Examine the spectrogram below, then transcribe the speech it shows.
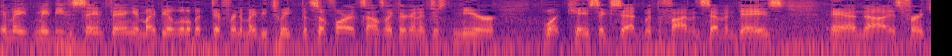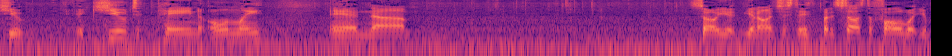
It may may be the same thing. It might be a little bit different. It might be tweaked. But so far, it sounds like they're going to just mirror what Kasich said with the five and seven days and uh, is for acute acute pain only, and um, so you you know it's just it, but it still has to follow what your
